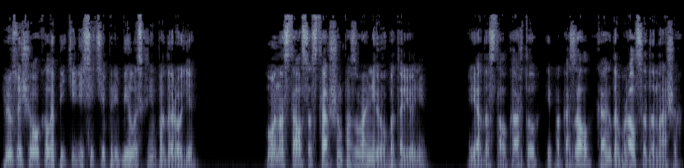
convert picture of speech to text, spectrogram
плюс еще около пятидесяти прибилось к ним по дороге. Он остался старшим по званию в батальоне, я достал карту и показал, как добрался до наших.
